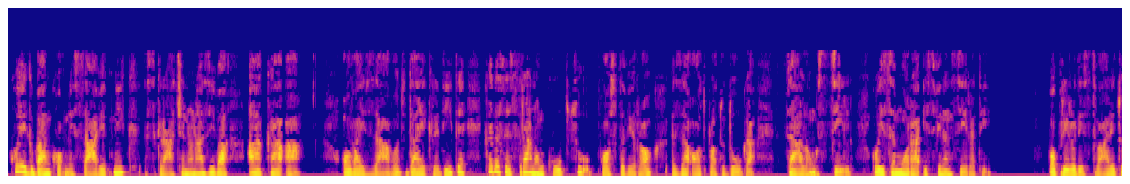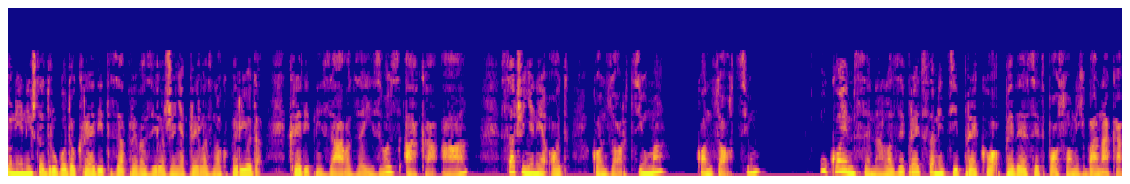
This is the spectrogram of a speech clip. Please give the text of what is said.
kojeg bankovni savjetnik skraćeno naziva AKA. Ovaj zavod daje kredite kada se stranom kupcu postavi rok za otplatu duga, Zahlungsziel, koji se mora isfinansirati. Po prirodi stvari to nije ništa drugo do kredit za prevazilaženje prelaznog perioda. Kreditni zavod za izvoz, AKA, sačinjen je od konzorcijuma, konzorcijum, u kojem se nalaze predstavnici preko 50 poslovnih banaka,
